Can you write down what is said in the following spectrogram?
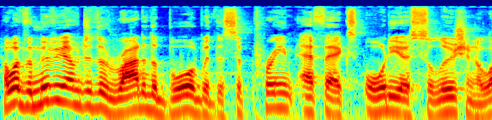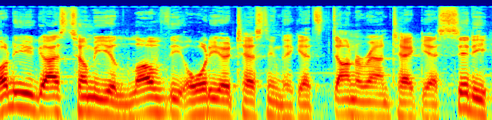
However, moving over to the right of the board with the Supreme FX audio solution, a lot of you guys tell me you love the audio testing that gets done around Tech Yes City.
